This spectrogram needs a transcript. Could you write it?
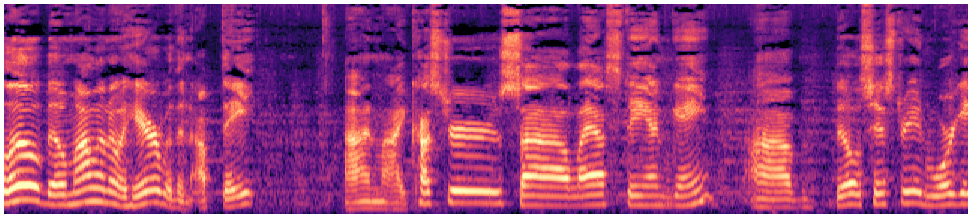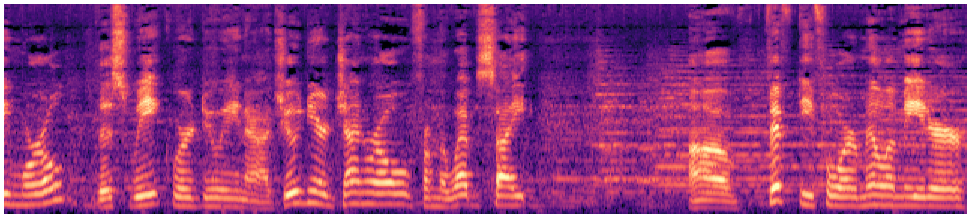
Hello, Bill Molyneux here with an update on my Custer's uh, Last Stand game. Uh, Bill's History in Wargame World. This week we're doing a Junior General from the website of 54 millimeter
